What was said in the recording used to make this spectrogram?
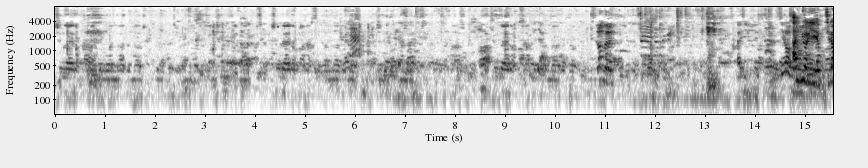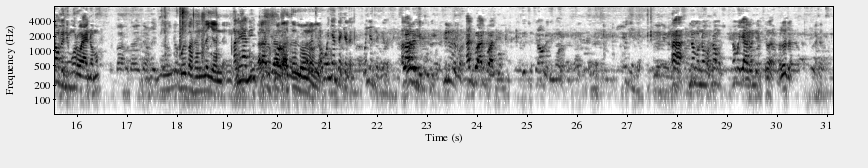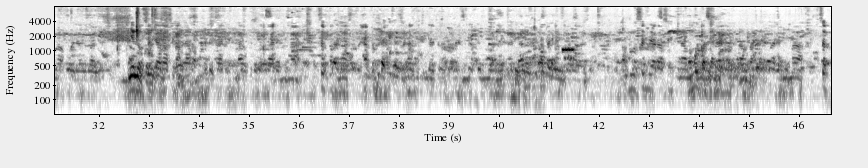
na al sira ko to ko da moro la sino mutla اللهم صل على سيدنا an ñori sira on ni moro ay nomo Ndo boy batan la yen. hani hani Ko ba ta lo no. wonyante kele wonyante kele ala ro yibudi albo albo albo sira on ni moro ah nomo nomo nomo nomo yalo ndi Aloda. Nyendo ko. اللهم صل على سيدنا محمد ما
